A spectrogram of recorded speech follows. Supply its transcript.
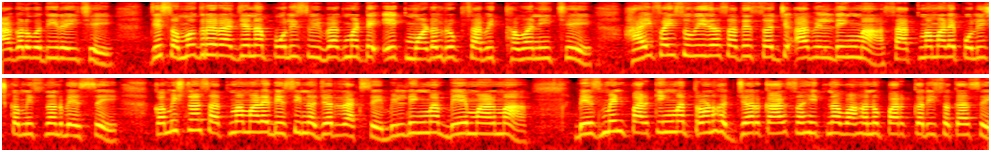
આગળ વધી રહી છે, જે સમગ્ર રાજ્યના પોલીસ વિભાગ માટે એક મોડલ રૂપ સાબિત થવાની છે. હાઈફાઈ સુવિધા સાથે સજ્જ આ બિલ્ડિંગમાં સાતમા માળે પોલીસ કમિશનર બેસશે. કમિશનર સાતમા માળે બેસી નજર રાખશે. બિલ્ડિંગમાં બે માળમાં બેઝમેન્ટ પાર્કિંગમાં ત્રણ હજાર કાર સહિતના વાહનો પાર્ક કરી શકાશે.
